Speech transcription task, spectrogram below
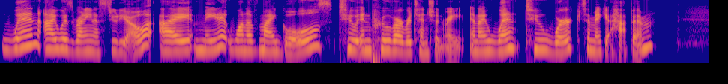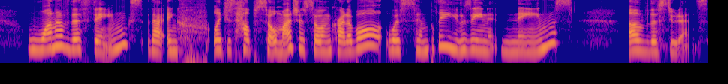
When I was running a studio, I made it one of my goals to improve our retention rate, and I went to work to make it happen. One of the things that inc- like just helps so much is so incredible was simply using names of the students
